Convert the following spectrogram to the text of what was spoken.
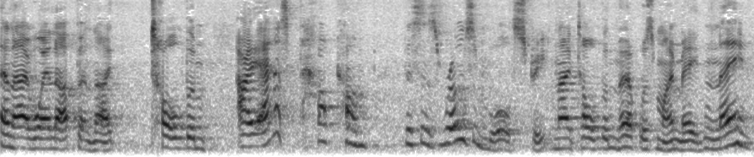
And I went up and I told them, I asked, how come this is Rosenwald Street? And I told them that was my maiden name.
